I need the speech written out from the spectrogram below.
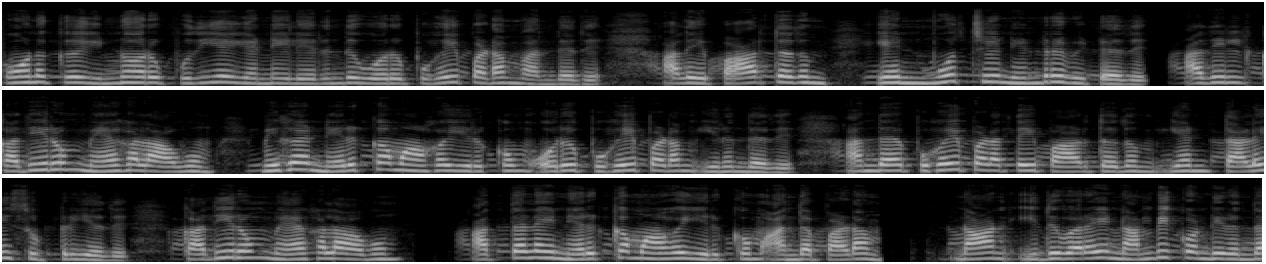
போனுக்கு இன்னொரு புதிய எண்ணிலிருந்து ஒரு புகைப்படம் வந்தது. அதை பார்த்ததும் என் மூச்சு நின்றுவிட்டது. அதில் கதிரும் மேகலாவும் மிக நெருக்கமாக இருக்கும் ஒரு புகைப்படம் இருந்தது. அந்த புகைப்படத்தை பார்த்ததும் என் தலை சுற்றியது. கதிரும் மேகலாவும் அத்தனை நெருக்கமாக இருக்கும் அந்த படம் நான் இதுவரை நம்பிக்கொண்டிருந்த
